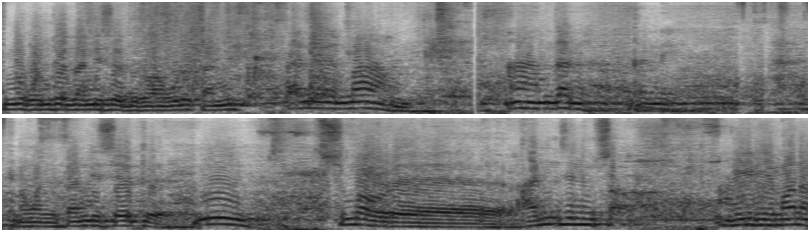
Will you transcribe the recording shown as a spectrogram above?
இன்னும் கொஞ்சம் தண்ணி சேர்த்துக்கலாம். கூட தண்ணி. தண்ணி வேணுமா? ஆ இந்தாங்க தண்ணி. இன்னும் கொஞ்சம் தண்ணி சேர்த்து. ம். சும்மா ஒரு அஞ்சு நிமிஷம். மீடியமான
